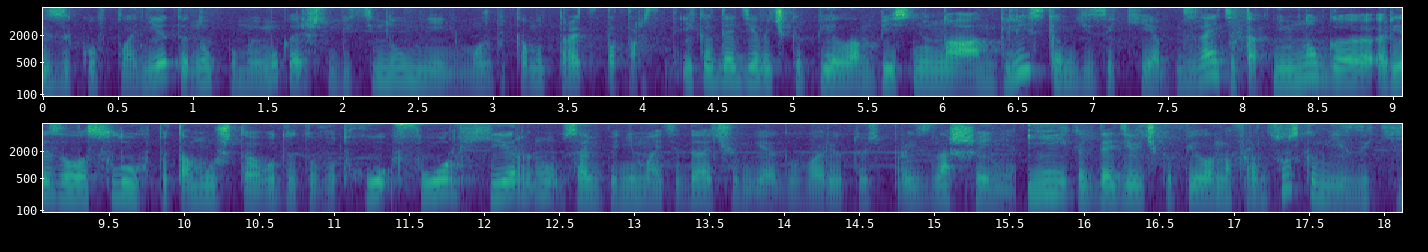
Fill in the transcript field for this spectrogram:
языков планеты, ну, по моему, конечно, субъективному мнению, может быть, кому-то нравится татарский. И когда девочка пела песню на английском языке, знаете, так немного резала слух, потому что вот это вот for, хер, ну, сами понимаете, да, о чем я говорю, то есть произношение. И когда девочка пела на французском языке,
